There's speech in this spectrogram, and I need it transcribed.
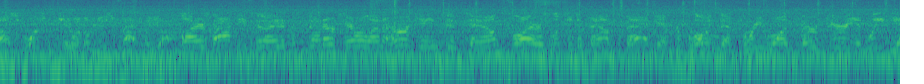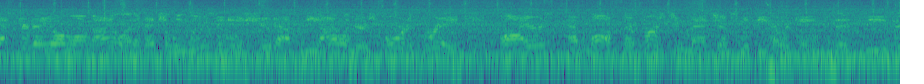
Fox Sports with KYW's Matt Leon. Flyers hockey tonight at the center. Carolina Hurricanes in town. Flyers looking to bounce back after blowing that 3-1 third period lead yesterday on Long Island, eventually losing in a shootout to the Islanders 4-3. Flyers have lost their first two matchups with the Hurricanes this season,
